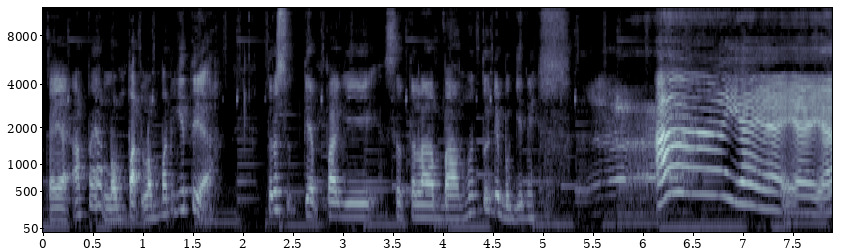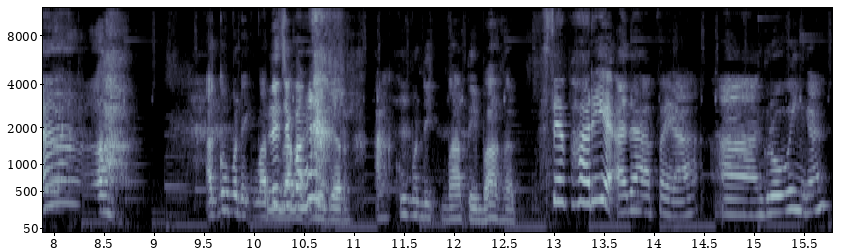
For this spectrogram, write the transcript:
kayak apa ya lompat-lompat gitu ya terus tiap pagi setelah bangun tuh dia begini Ah, ya ya ya ya. aku menikmati Lucu banget banget. jujur aku menikmati banget Setiap hari ada apa ya? Ah, growing kan?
